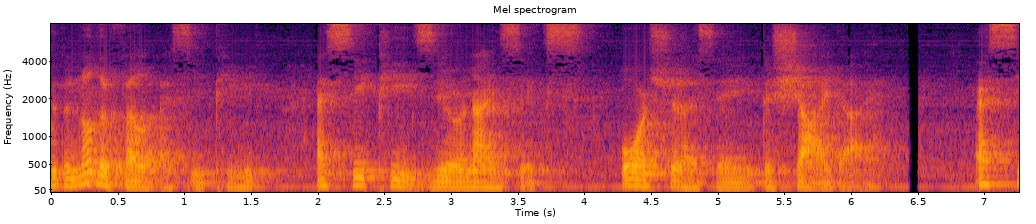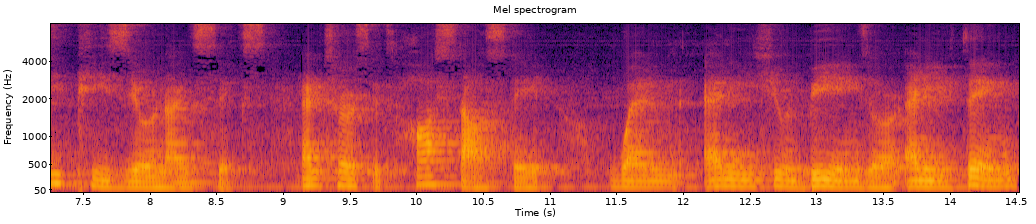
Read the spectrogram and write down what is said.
with another fellow SCP, SCP-096, or should I say, the Shy Guy. SCP-096 enters its hostile state when any human beings or anything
